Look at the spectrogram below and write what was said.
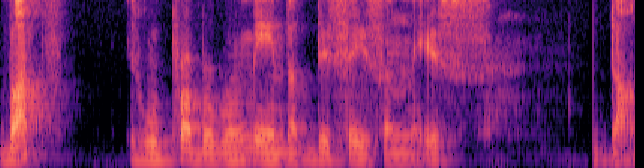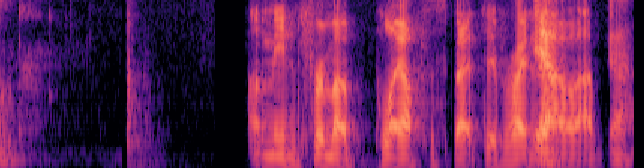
But it will probably mean that this season is done. I mean, from a playoff perspective, right Yeah, now, I, yeah.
